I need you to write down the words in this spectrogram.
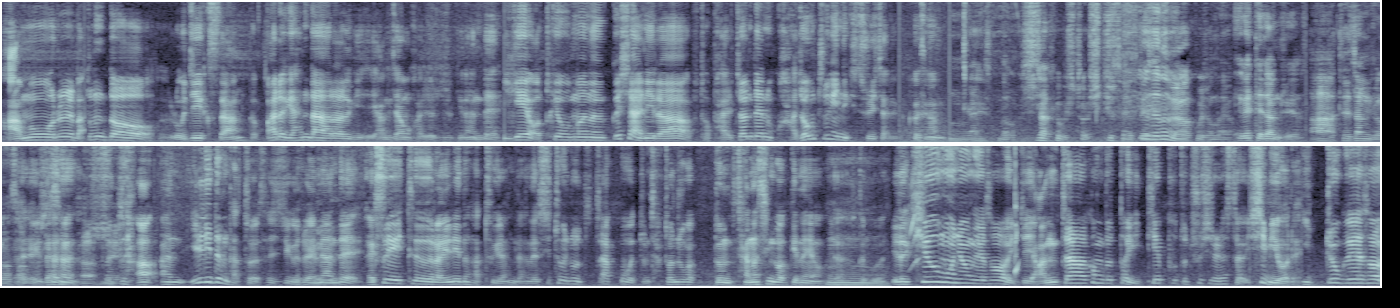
암호를 좀 더 로직상 더 빠르게 한다라는 게 이제 양자암호 관련주긴 한데 이게 어떻게 보면은 끝이 아니라 더 발전되는 과정 중에 있는 기술이지 않을까 그렇게 생각합니다. 음 알겠습니다 그럼 시작해 보시죠 식규세 식규세는 왜 갖고 오셨나요? 이게 대장주예요. 아 대장주라서 네, 일단은 네. 숫자- 아, 한 1, 2등 다퉈요. 사실 지금 좀 네, 애매한데 X8랑 1, 2등 다투긴 합니다. 근데 시총이 좀 작고 좀 작전주가 좀 장난친 것 같긴 해요. 음. 음. 일단 키움운용에서 이제 양자 컴퓨터 ETF도 출시를 했어요. 12월에. 이쪽에서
